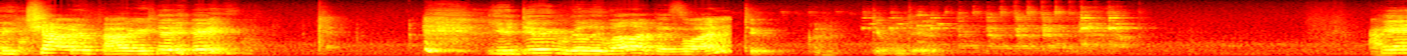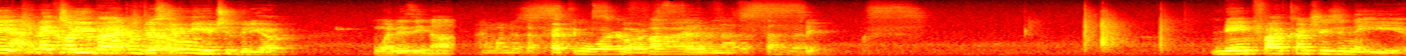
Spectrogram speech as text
Chowder powder. You're doing really well at this one. Two. Two and two. I'm Hey, can I call you back? I'm just doing a YouTube video. When is he not? I wanted a perfect Four, score five, seven out of seven. six. Name five countries in the EU.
